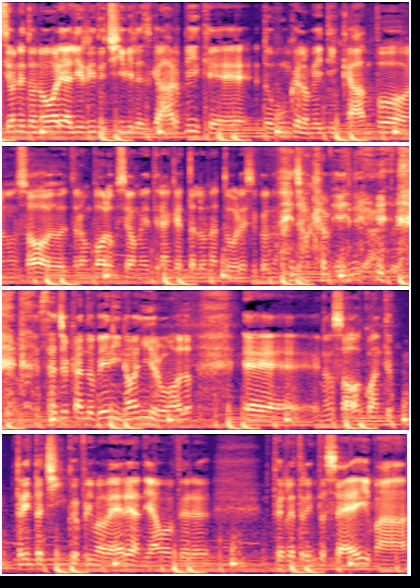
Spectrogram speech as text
menzione d'onore all'irriducibile Sgarbi che dovunque lo metti in campo, non so, tra un po' lo possiamo mettere anche a tallonatore, secondo me gioca bene, sta giocando bene in ogni ruolo, eh, non so quante 35 primavere andiamo per, per le 36, ma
